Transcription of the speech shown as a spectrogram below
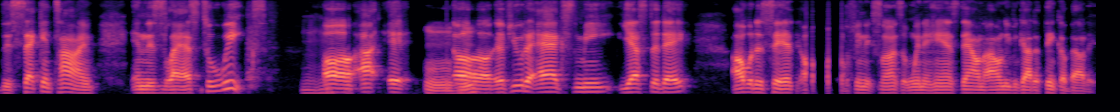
the second time in this last two weeks. Mm-hmm. Uh, I it, Mhm. uh, if you would have asked me yesterday, I would have said, oh, the Phoenix Suns are winning hands down. I don't even got to think about it.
